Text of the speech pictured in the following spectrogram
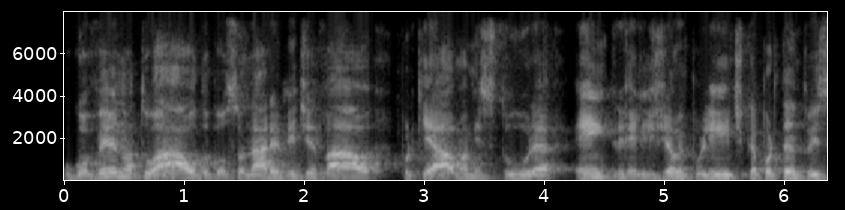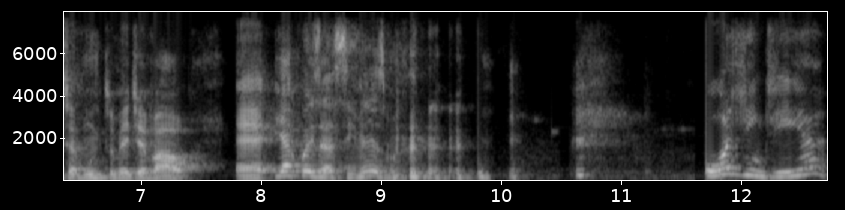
o governo atual do Bolsonaro é medieval, porque há uma mistura entre religião e política, portanto, isso é muito medieval. É, e a coisa é assim mesmo? Hoje em dia,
